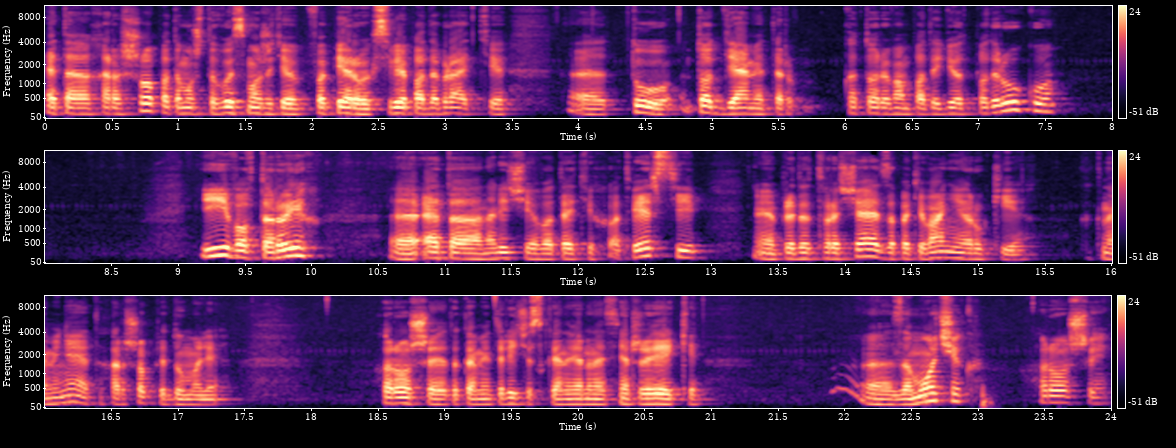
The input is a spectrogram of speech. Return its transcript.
Это хорошо, потому что вы сможете, во-первых, себе подобрать ту, тот диаметр, который вам подойдет под руку. И, во-вторых, это наличие вот этих отверстий предотвращает запотевание руки. Как на меня это хорошо придумали. Хорошая такая металлическая, наверное, с нержавейки э, замочек хороший.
